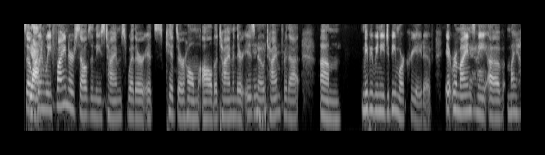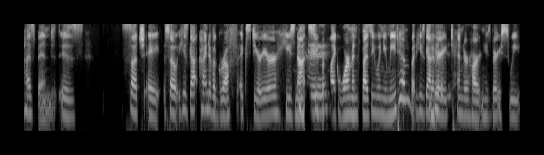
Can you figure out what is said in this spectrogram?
So Yeah. when we find ourselves in these times, whether it's kids are home all the time and there is no Mhm. time for that, um, maybe we need to be more creative. It reminds Yeah. me of my husband is such a so he's got kind of a gruff exterior. He's not super Mhm. like warm and fuzzy when you meet him, but he's got a Mhm. very tender heart and he's very sweet.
